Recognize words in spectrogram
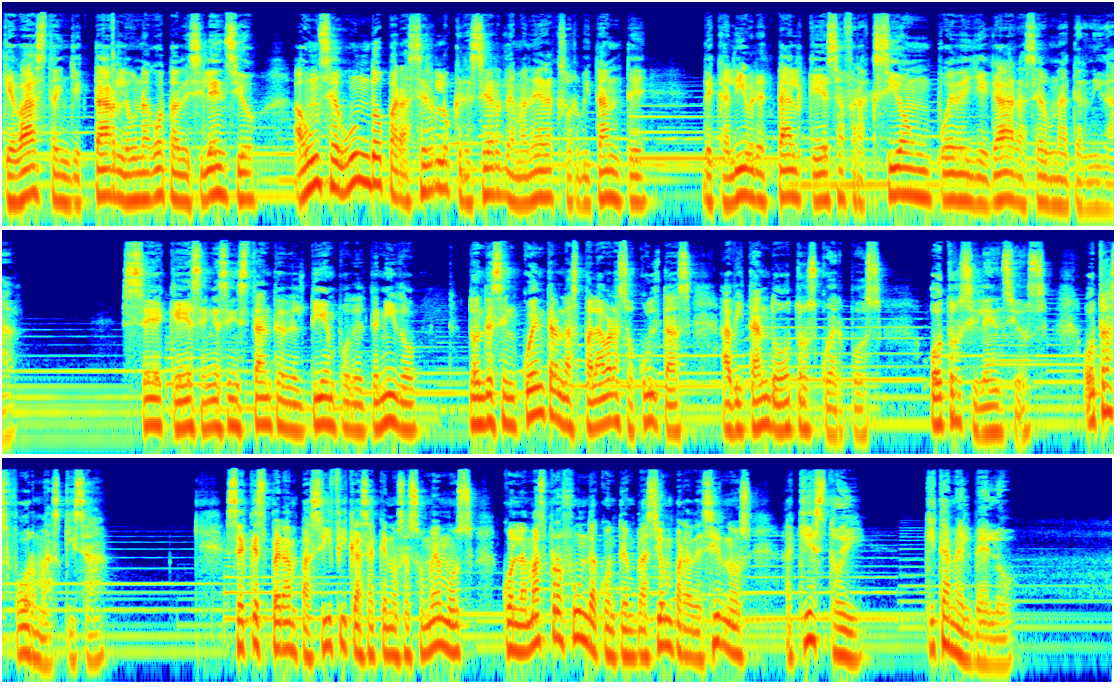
que basta inyectarle una gota de silencio a un segundo para hacerlo crecer de manera exorbitante, de calibre tal que esa fracción puede llegar a ser una eternidad. Sé que es en ese instante del tiempo detenido donde se encuentran las palabras ocultas habitando otros cuerpos, otros silencios, otras formas quizá. Sé que esperan pacíficas a que nos asomemos con la más profunda contemplación para decirnos, aquí estoy, quítame el velo,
